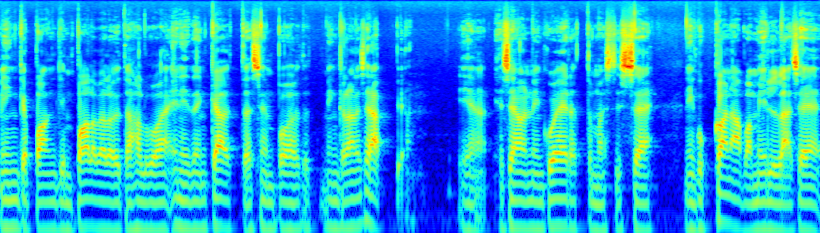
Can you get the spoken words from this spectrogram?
minkä pankin palveluita haluaa eniten käyttää sen pohjalta, että minkälainen se appi on. Ja, ja se on niin kuin ehdottomasti se niin kuin kanava, millä se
